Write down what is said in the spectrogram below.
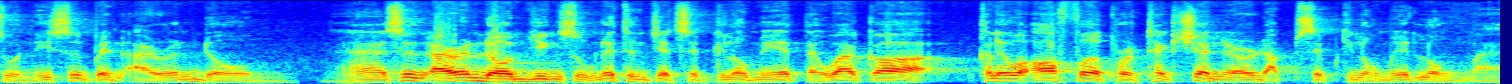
ส่วนนี้ซึ่งเป็น Iron Dome นะฮะซึ่ง Iron Dome ยิงสูงได้ถึง 70 กิโลเมตรแต่ว่าก็เขาเรียกว่า offer protection ในระดับ 10 กิโลเมตรลงมา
